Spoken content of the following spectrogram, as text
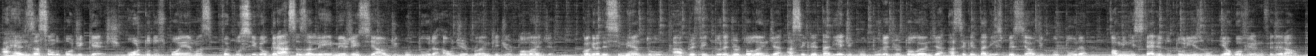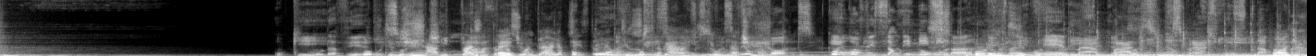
A realização do podcast Horto dos Poemas foi possível graças à Lei Emergencial de Cultura Aldir Blanc de Hortolândia. Com agradecimento à Prefeitura de Hortolândia, à Secretaria de Cultura de Hortolândia, à Secretaria Especial de Cultura, ao Ministério do Turismo e ao Governo Federal. Que muda verde, Bobo desmanchado, vai juntando a sua tralha, ponteiro, mais um último foto, com confissão de mim. Poema é poema. Não, Olha,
